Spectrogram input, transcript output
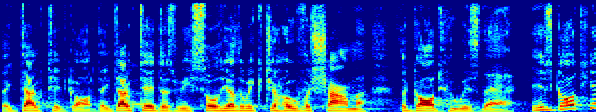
They doubted God. They doubted, as we saw the other week, Jehovah Shammah, the God who is there. Is God here?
